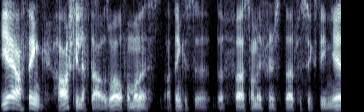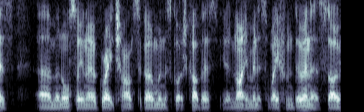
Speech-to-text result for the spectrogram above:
Yeah, I think harshly left out as well. If I'm honest, I think it's the, the first time they finished third for 16 years, um, and also you know a great chance to go and win the Scottish Cup. There's you know 90 minutes away from doing it, so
